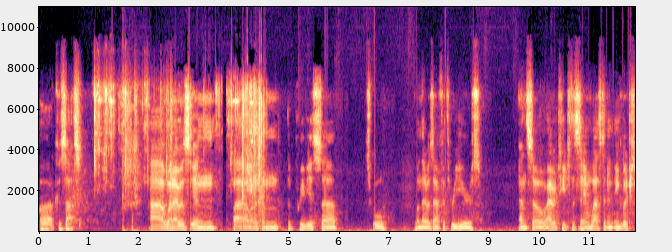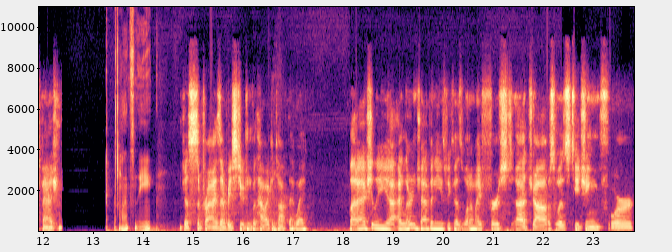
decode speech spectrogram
uh, Kusatsu. Uh, when I was in uh, when I was in the previous uh, school, one that I was at for three years, and so I would teach the same lesson in English, Spanish, That's neat. just surprise every student with how I could talk that way. But actually, uh, I learned Japanese because one of my first uh, jobs was teaching for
